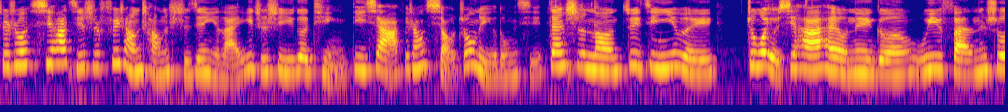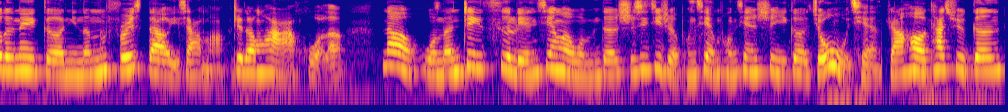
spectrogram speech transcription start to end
就是说嘻哈其实非常长的时间以来一直是一个挺地下、非常小众的一个东西，但是呢，最近因为中国有嘻哈，还有那个吴亦凡说的那个“你能 freestyle 一下吗”这段话火了。那我们这一次连线了我们的实习记者彭倩，彭倩是一个九五前，然后他去跟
